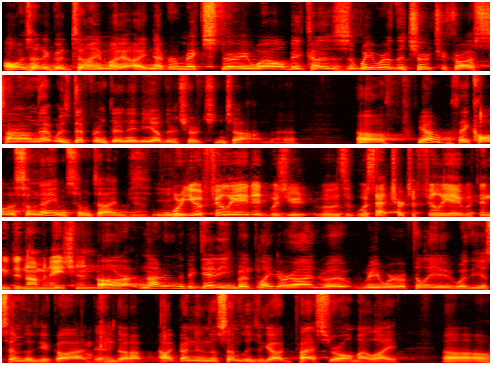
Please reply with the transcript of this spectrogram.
always had a good time. I, I never mixed very well because we were the church across town that was different than any other church in town. Uh, yeah, they called us some names sometimes. You- Were you affiliated? Was you was was that church affiliated with any denomination? Uh, not in the beginning, but later on, uh, we were affiliated with the Assemblies of God. Okay. And uh, I've been in Assemblies of God pastor all my life, uh,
